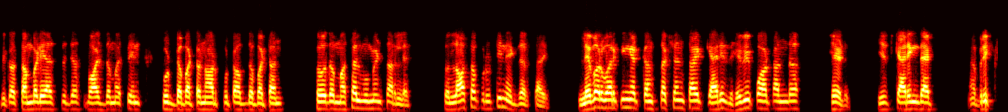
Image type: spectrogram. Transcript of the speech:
because somebody has to just watch the machine, put the button or put off the button. So the muscle movements are less. So loss of routine exercise. Labor working at construction site carries heavy pot on the head. He is carrying that uh, bricks.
